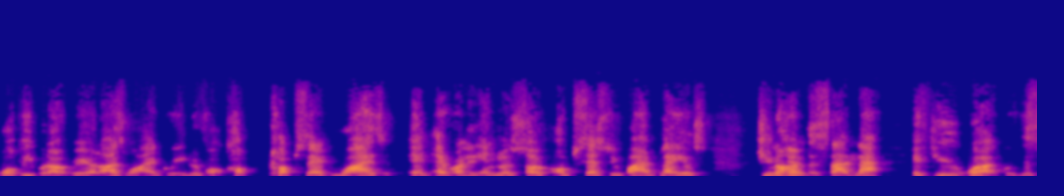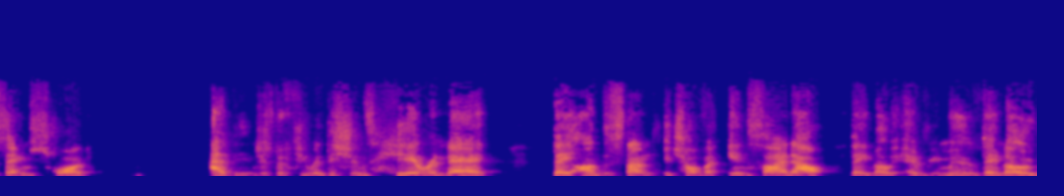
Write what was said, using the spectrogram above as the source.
what people don't realise, what I agreed with what Klopp said, why is everyone in England so obsessed with buying players? Do you not yeah. understand that if you work with the same squad, adding just a few additions here and there, they understand each other inside out. They know every move. They know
